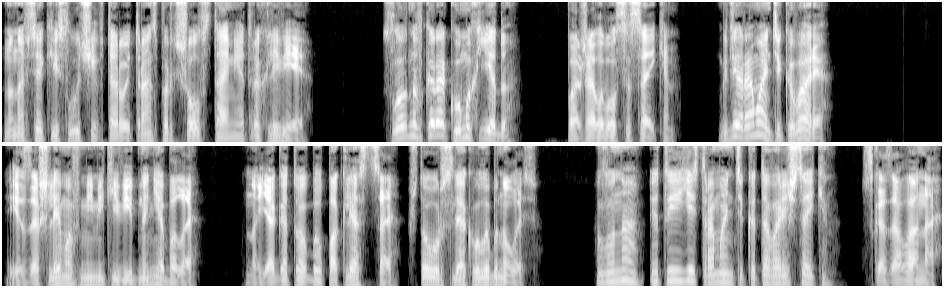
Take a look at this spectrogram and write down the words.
Но на всякий случай второй транспорт шел в ста метрах левее. «Словно в каракумах еду», – пожаловался Сайкин. «Где романтика, Варя?» Из-за шлемов мимики видно не было, но я готов был поклясться, что Урсляк улыбнулась. «Луна – это и есть романтика, товарищ Сайкин», – сказала она.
